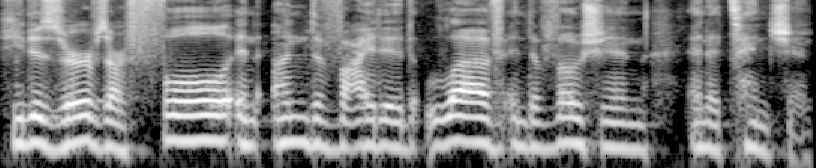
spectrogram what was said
He deserves our full and undivided love and devotion and attention.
